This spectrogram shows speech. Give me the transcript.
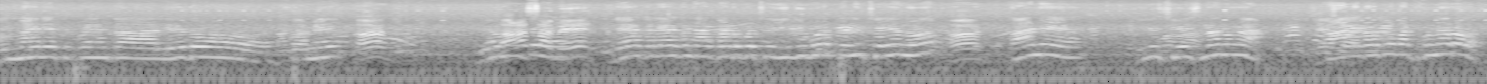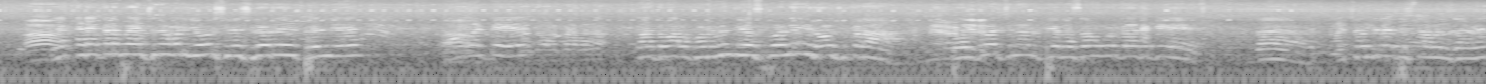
అమ్మాయిని ఎత్తిపోయినంత లేదు స్వామి. ఆ, ఆ స్వామి. లేక లేక నా కాడికి వచ్చి ఇది కూడా పెళ్ళి చేయను. ఆ, కానీ ఇది చేసినాను పట్టుకున్నారు. ఎక్కడెక్కడ పెంచినా కూడా ఎవరు చేసినారు ఈ పెళ్ళి? కాబట్టి గత వాళ్ళ పనులు చేసుకొని ఈ రోజు ఇక్కడ వచ్చిన పిల్ల సంగుడు కాడికి అచ్చంది రేపిస్తాను స్వామి.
